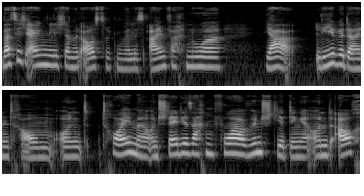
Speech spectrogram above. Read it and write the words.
Was ich eigentlich damit ausdrücken will, ist einfach nur, ja, lebe deinen Traum und träume und stell dir Sachen vor, wünsch dir Dinge. Und auch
